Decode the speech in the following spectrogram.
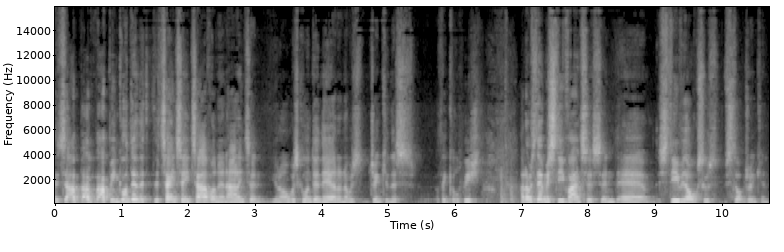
I've, I've, I've been going down the, the Tyneside Tavern in Haddington. You know, I was going down there and I was drinking this thing called Wheat. And I was there with Steve Vantsis and uh, Steve had also stopped drinking.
